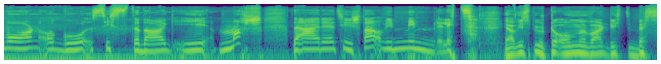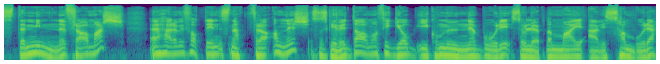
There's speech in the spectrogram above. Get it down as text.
morgen og god siste dag i mars. Det er eh, tirsdag, og vi mimrer litt. Ja, Vi spurte om hva er ditt beste minne fra mars. Eh, Her har vi fått inn snap fra Anders, som skriver Dama fikk jobb i kommunen jeg bor i, så i løpet av mai er vi samboere.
